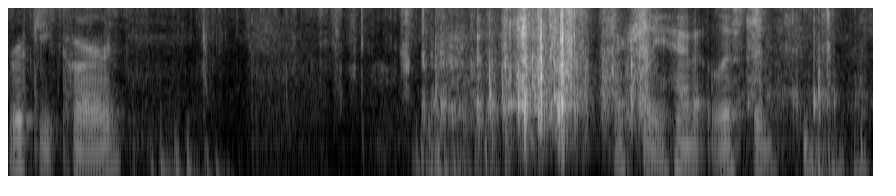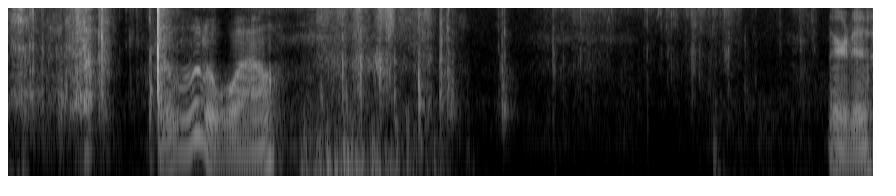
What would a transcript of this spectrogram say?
rookie card. Actually had it listed for a little while. There it is.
